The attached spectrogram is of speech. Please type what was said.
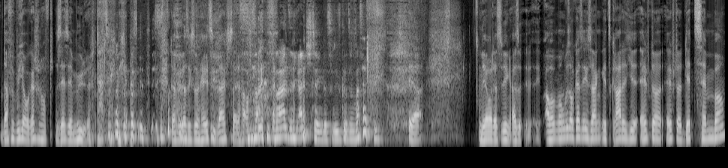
dafür bin ich aber ganz schön oft sehr, sehr müde. Tatsächlich. Also, dafür, dass ich so Healthy Lifestyle habe. Wahnsinnig anstrengend, dass du dieses ganze Wasser trinkst. Ja. Ja, aber deswegen, also, äh, aber man muss auch ganz ehrlich sagen, jetzt gerade hier 11. 11. Dezember,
